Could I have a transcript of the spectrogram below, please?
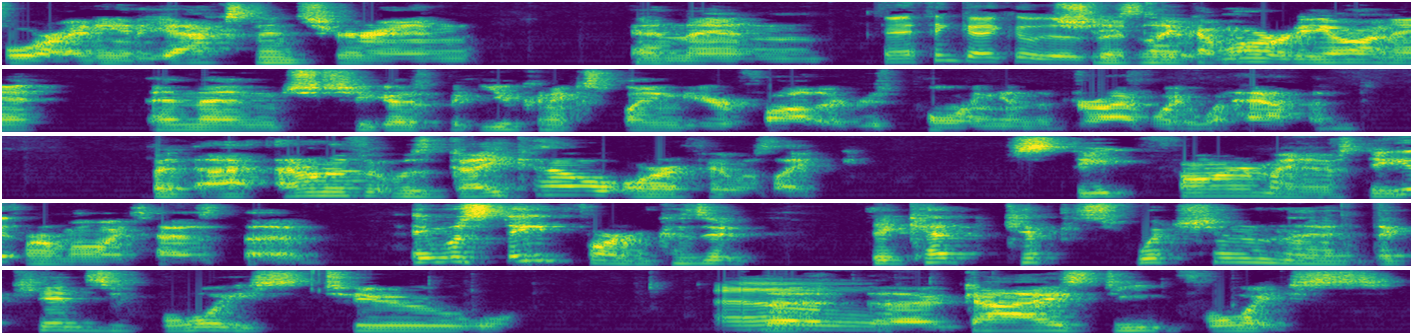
for any of the accidents you're in, and then And I think Geico does she's that like, too. I'm already on it. And then she goes, but you can explain to your father who's pulling in the driveway what happened. But I, I don't know if it was Geico or if it was like State Farm. I know State Yeah. Farm always has the. It was State Farm because it they kept kept switching the the kid's voice to Oh, the, the guy's deep voice,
